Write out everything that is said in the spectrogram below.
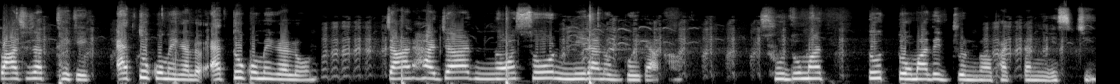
পাঁচ হাজার থেকে এত কমে গেল, এত কমে গেল। চার হাজার নশো নিরানব্বই টাকা। শুধুমাত্র তোমাদের জন্য অফারটা নিয়ে এসছি।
